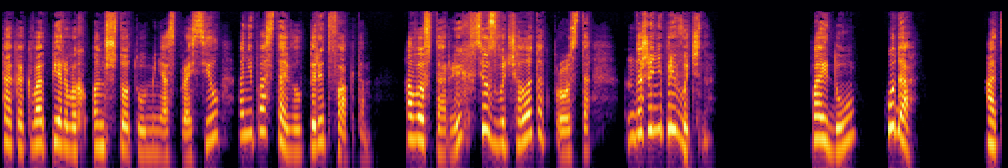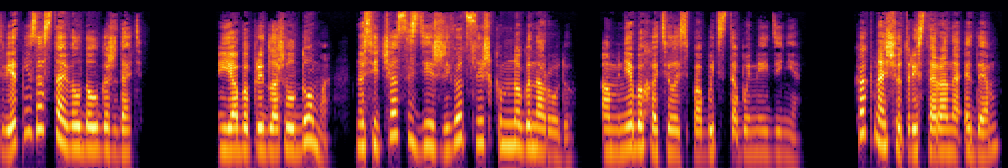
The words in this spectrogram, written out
так как, во-первых, он что-то у меня спросил, а не поставил перед фактом. А во-вторых, все звучало так просто, даже непривычно. «Пойду. Куда?» Ответ не заставил долго ждать. Я бы предложил дома, но сейчас здесь живет слишком много народу, а мне бы хотелось побыть с тобой наедине. Как насчет ресторана «Эдем»?»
